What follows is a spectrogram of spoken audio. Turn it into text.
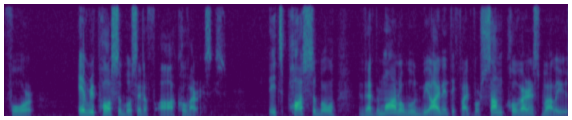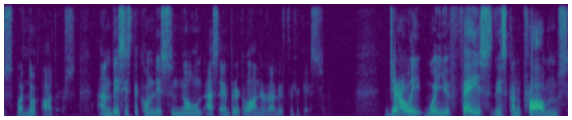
for every possible set of uh, covariances. It's possible that the model would be identified for some covariance values but not others. And this is the condition known as empirical under-identification. Generally, when you face these kind of problems,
